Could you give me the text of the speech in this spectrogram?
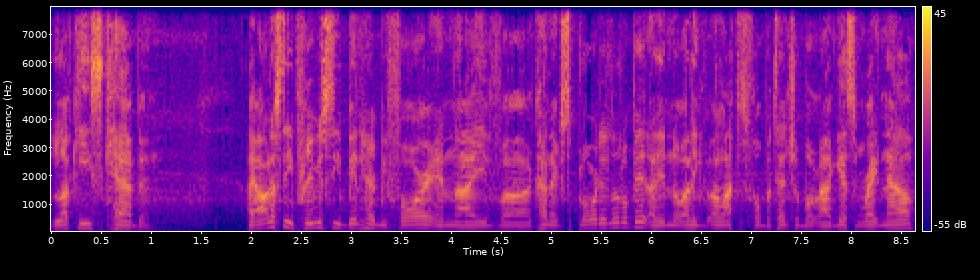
Lucky's cabin. I honestly previously been here before, and I've uh, kind of explored it a little bit. I didn't know I didn't unlock its full potential, but I guess right now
